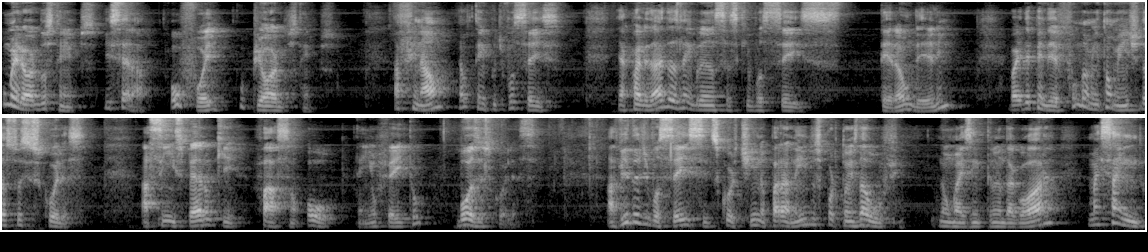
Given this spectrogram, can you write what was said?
o melhor dos tempos, e será, ou foi, o pior dos tempos. Afinal, é o tempo de vocês. E a qualidade das lembranças que vocês terão dele vai depender fundamentalmente das suas escolhas. Assim, espero que façam ou tenham feito boas escolhas. A vida de vocês se descortina para além dos portões da UF, não mais entrando agora, mas saindo.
